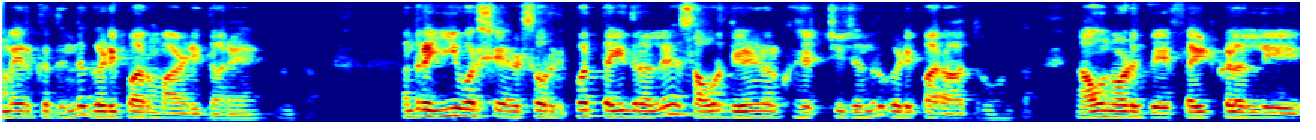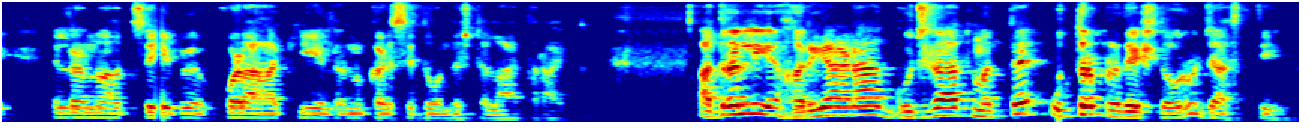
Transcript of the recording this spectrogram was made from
ಅಮೆರಿಕದಿಂದ ಗಡಿಪಾರು ಮಾಡಿದ್ದಾರೆ ಅಂತ. ಅಂದ್ರೆ ಈ ವರ್ಷ ಎರಡ್ ಸಾವಿರದ ಇಪ್ಪತ್ತೈದರಲ್ಲೇ ಸಾವಿರದ ಏಳ್ನೂರಕ್ಕೂ ಹೆಚ್ಚು ಜನರು ಗಡಿಪಾರ ಆದ್ರು ಅಂತ. ನಾವು ನೋಡಿದ್ವಿ ಫ್ಲೈಟ್ಗಳಲ್ಲಿ ಎಲ್ಲರನ್ನು ಹಚ್ಚಿ ಕೊಳ ಹಾಕಿ ಎಲ್ಲರನ್ನು ಕಳಿಸಿದ್ದು ಒಂದಷ್ಟೆಲ್ಲ ಆ ತರ ಆಯ್ತು. ಅದರಲ್ಲಿ ಹರಿಯಾಣ, ಗುಜರಾತ್ ಮತ್ತೆ ಉತ್ತರ ಪ್ರದೇಶದವರು ಜಾಸ್ತಿ ಇದ್ದ.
